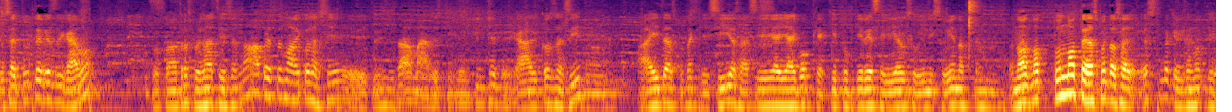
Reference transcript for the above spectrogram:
o sea, tú te ves delgado. Pero cuando otras personas te dicen, no, pero esto es malo y cosas así. Y tú dices, no, mames, estoy bien pinche delgado y cosas así. Ahí te das cuenta que sí, o sea, sí hay algo que aquí tú quieres seguir subiendo y subiendo. No, no, tú no te das cuenta, o sea, es lo que dicen, ¿no? Que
